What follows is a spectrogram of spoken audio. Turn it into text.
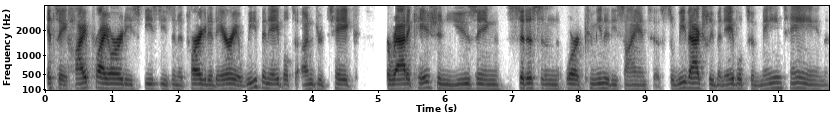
it's a high priority species in a targeted area. We've been able to undertake eradication using citizen or community scientists. So we've actually been able to maintain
